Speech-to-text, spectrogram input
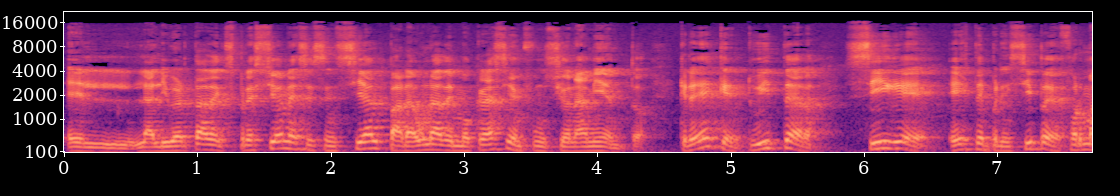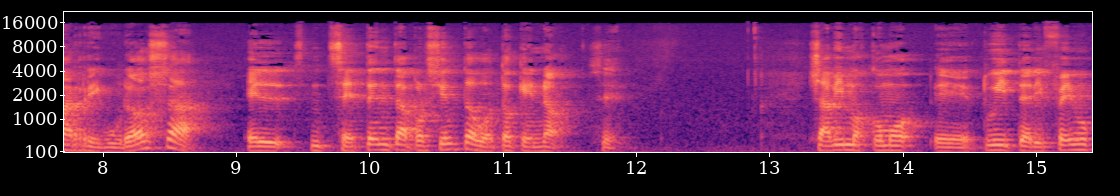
el- la libertad de expresión es esencial para una democracia en funcionamiento. ¿Crees que Twitter sigue este principio de forma rigurosa? El 70% votó que no. Sí. Ya vimos cómo eh, Twitter y Facebook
